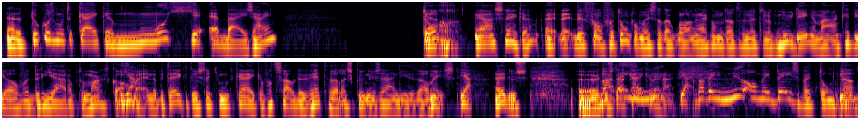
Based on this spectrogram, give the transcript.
naar de toekomst moeten kijken, moet je erbij zijn. Toch? Ja, zeker. Eh, voor, voor TomTom is dat ook belangrijk, omdat we natuurlijk nu dingen maken die over drie jaar op de markt komen. En dat betekent dus dat je moet kijken, wat zou de wet wel eens kunnen zijn die er dan is? Ja. dus uh, dus daar kijken we naar. Ja, waar ben je nu al mee bezig bij TomTom? Nou,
